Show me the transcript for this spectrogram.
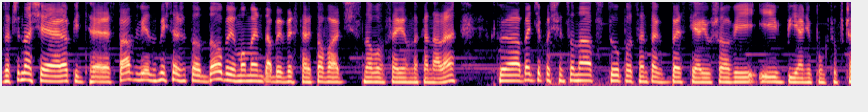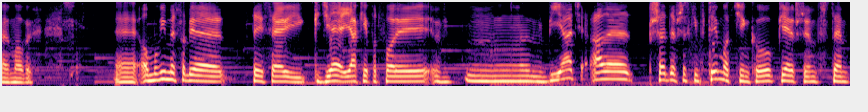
Zaczyna się Rapid Respawn, więc myślę, że to dobry moment, aby wystartować z nową serią na kanale, która będzie poświęcona w 100% bestiariuszowi i wbijaniu punktów czarmowych. E, omówimy sobie w tej serii, gdzie, jakie potwory mm, wbijać, ale przede wszystkim w tym odcinku, pierwszym wstęp,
